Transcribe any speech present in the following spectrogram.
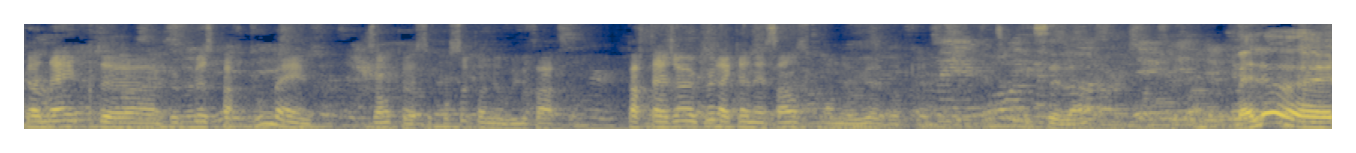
connaître euh, un peu plus partout, mais que c'est pour ça qu'on a voulu faire partager un peu la connaissance qu'on a eue avec euh, Excellent. Mais là, euh,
